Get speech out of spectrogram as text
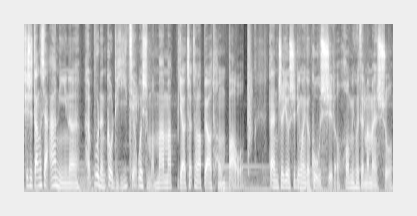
其实当下阿妮呢，很不能够理解为什么妈妈不要叫叫她不要通报哦，但这又是另外一个故事了，后面会再慢慢说。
